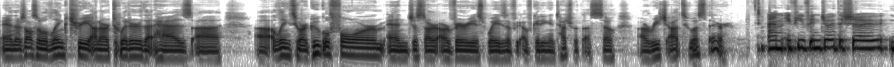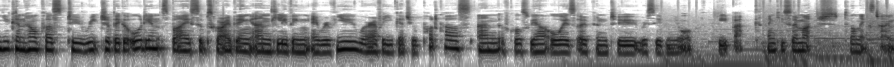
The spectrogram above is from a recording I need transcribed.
And there's also a link tree on our Twitter that has uh, uh, a link to our Google form and just our, our various ways of, of getting in touch with us. So uh, reach out to us there. And if you've enjoyed the show, you can help us to reach a bigger audience by subscribing and leaving a review wherever you get your podcasts. And of course, we are always open to receiving your feedback. Thank you so much. Till next time.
